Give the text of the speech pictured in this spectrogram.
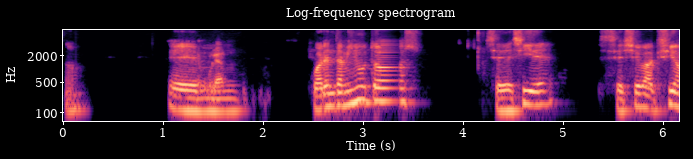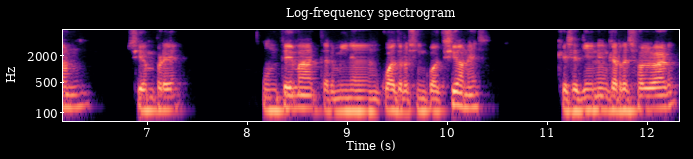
40 em, minutos, se decide, se lleva acción, siempre un tema termina en cuatro o cinco acciones que se tienen que resolver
